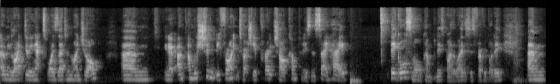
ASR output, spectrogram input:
only like doing X, Y, Z in my job? Um, you know, and, and we shouldn't be frightened to actually approach our companies and say, hey, big or small companies, by the way, this is for everybody. Um,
